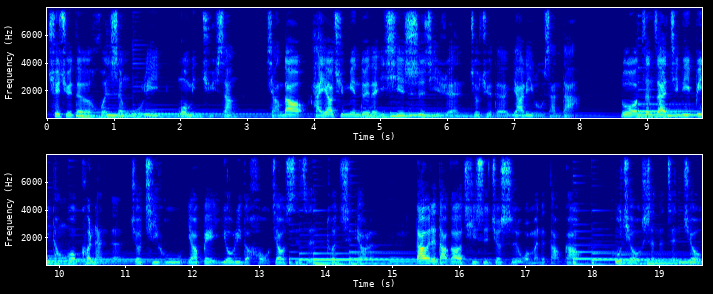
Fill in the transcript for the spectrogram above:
却觉得浑身无力，莫名沮丧。想到还要去面对的一些事及人，就觉得压力如山大。若正在经历病痛或困难的，就几乎要被忧虑的吼叫狮子吞噬掉了。大卫的祷告其实就是我们的祷告，呼求神的拯救，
